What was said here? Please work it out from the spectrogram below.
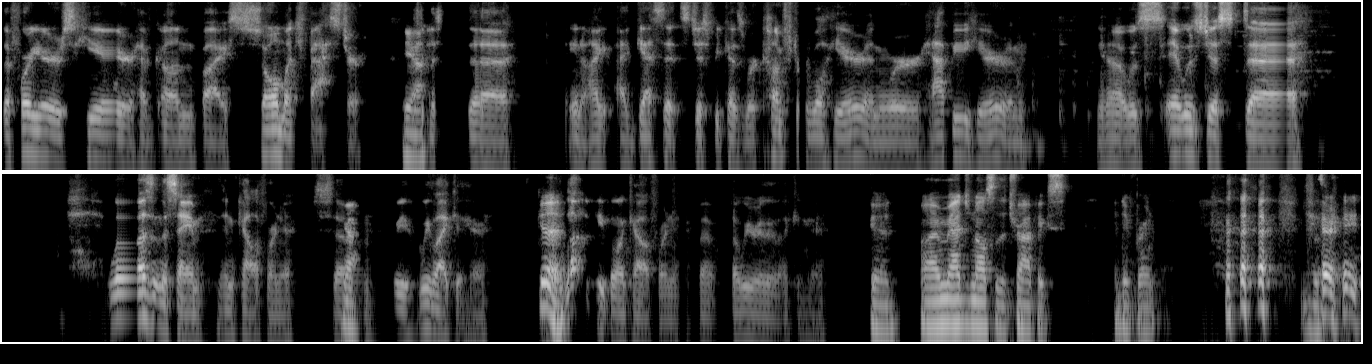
the four years here have gone by so much faster. Yeah. Just, uh, you know, I I guess it's just because we're comfortable here and we're happy here, and you know, it was it was just uh, wasn't the same in California. So Yeah. we we like it here. Good. Love the people in California, but but we really like it here. Good. Well, I imagine also the traffic's different. very,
